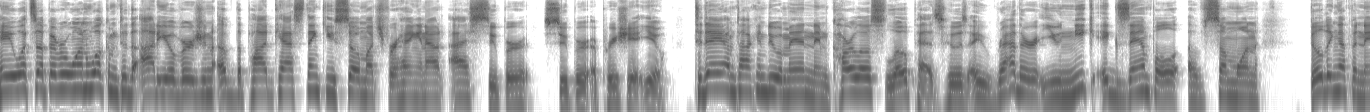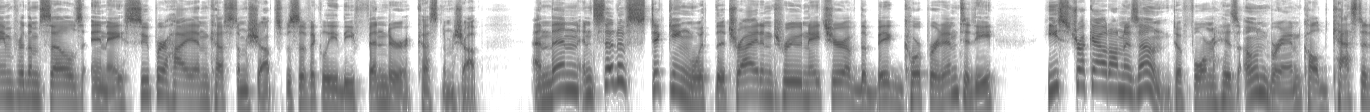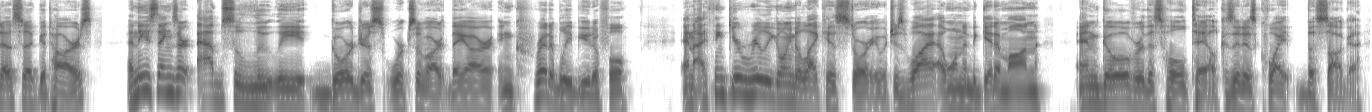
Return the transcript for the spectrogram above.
Hey, what's up, everyone? Welcome to the audio version of the podcast. Thank you so much for hanging out. I super, super appreciate you. Today, I'm talking to a man named Carlos Lopez, who is a rather unique example of someone building up a name for themselves in a super high end custom shop, specifically the Fender custom shop. And then, instead of sticking with the tried and true nature of the big corporate entity, he struck out on his own to form his own brand called Castedosa Guitars and these things are absolutely gorgeous works of art. They are incredibly beautiful. And I think you're really going to like his story, which is why I wanted to get him on and go over this whole tale, because it is quite the saga.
